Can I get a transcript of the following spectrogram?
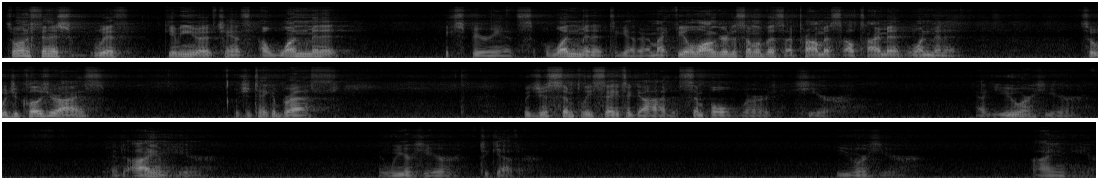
So I want to finish with giving you a chance, a one minute experience, one minute together. I might feel longer to some of us. I promise I'll time it one minute. So, would you close your eyes? Would you take a breath? Would you just simply say to God, simple word, here? God, you are here, and I am here, and we are here together. You are here. I am here.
